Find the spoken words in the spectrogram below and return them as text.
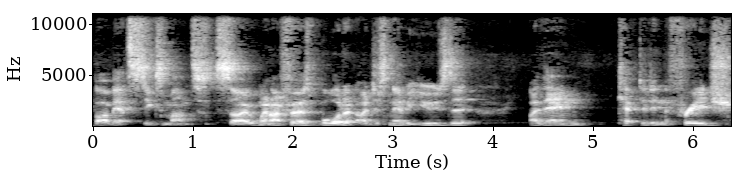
by about six months. So when I first bought it, I just never used it. I then kept it in the fridge,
